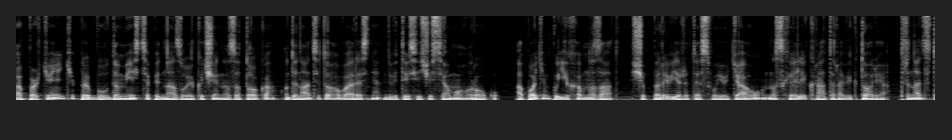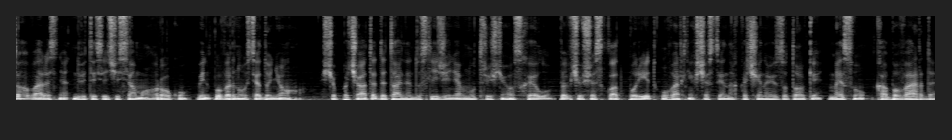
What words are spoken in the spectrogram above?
Opportunity прибув до місця під назвою Качина Затока 11 вересня 2007 року, а потім поїхав назад, щоб перевірити свою тягу на схилі кратера Вікторія. 13 вересня 2007 року він повернувся до нього, щоб почати детальне дослідження внутрішнього схилу, вивчивши склад порід у верхніх частинах качиної затоки мису Кабо-Верде.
